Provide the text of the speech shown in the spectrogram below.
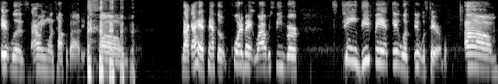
it was I don't even want to talk about it. Um, like I had Panther quarterback, wide receiver, team defense. It was it was terrible. Um,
